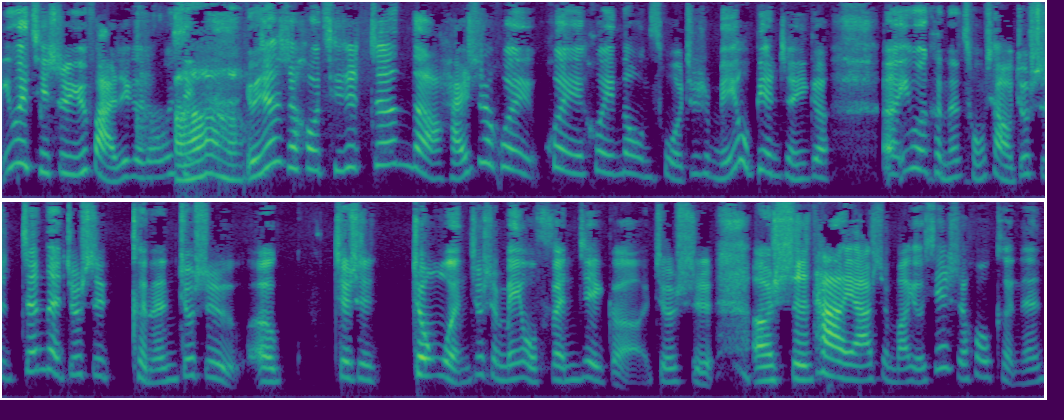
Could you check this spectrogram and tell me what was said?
因为其实语法这个东西，有些时候其实真的还是会会会弄错，就是没有变成一个，呃，因为可能从小就是真的就是可能就是呃就是。中文就是没有分这个，就是呃时态呀什么，有些时候可能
